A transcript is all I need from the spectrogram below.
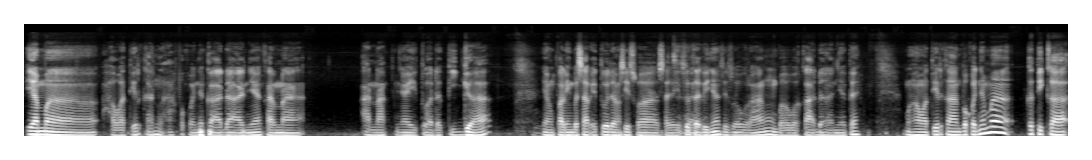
ya mengkhawatirkan lah pokoknya keadaannya karena anaknya itu ada tiga. Yang paling besar itu yang siswa saya itu tadinya siswa orang bahwa keadaannya teh mengkhawatirkan. Pokoknya mah ketika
